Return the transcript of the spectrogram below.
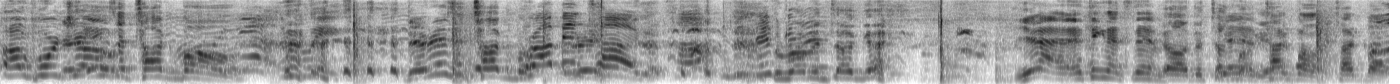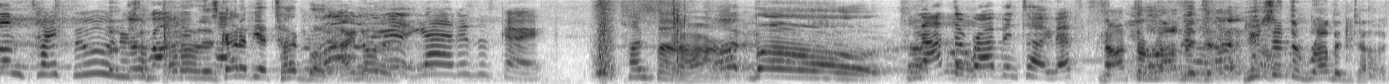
Oh, poor There Joe. is a tugboat. There is a tugboat. Robin There is. Tug. the Robin Tug guy. Yeah, I think that's them. Oh, the tugboat, Yeah, yeah. tugboat, tugboat. Call him Typhoon or something. No, no, there's gotta be a tugboat. I know Yeah, there's Yeah, it is this guy. Tugboat. All right. tugboat. Not the Robin Tug. That's Not the Robin Tug. You said the Robin Tug.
